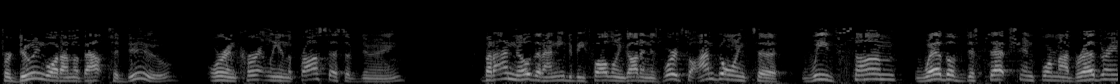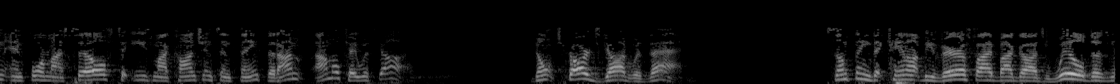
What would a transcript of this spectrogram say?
for doing what I'm about to do or am currently in the process of doing. But I know that I need to be following God in His Word, so I'm going to weave some web of deception for my brethren and for myself to ease my conscience and think that I'm, I'm okay with God. Don't charge God with that. Something that cannot be verified by God's will does not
